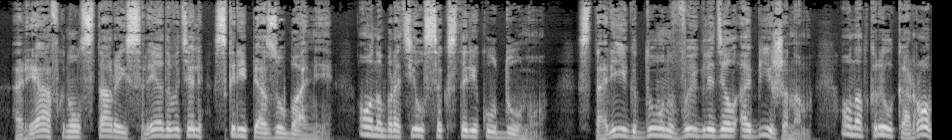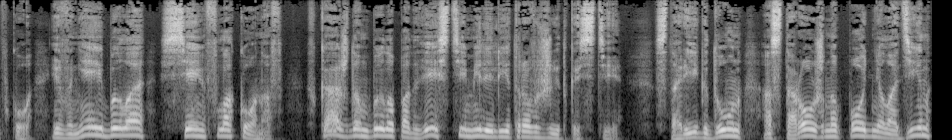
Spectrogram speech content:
— рявкнул старый следователь, скрипя зубами. Он обратился к старику Дуну. Старик Дун выглядел обиженным. Он открыл коробку, и в ней было семь флаконов. В каждом было по двести миллилитров жидкости. Старик Дун осторожно поднял один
